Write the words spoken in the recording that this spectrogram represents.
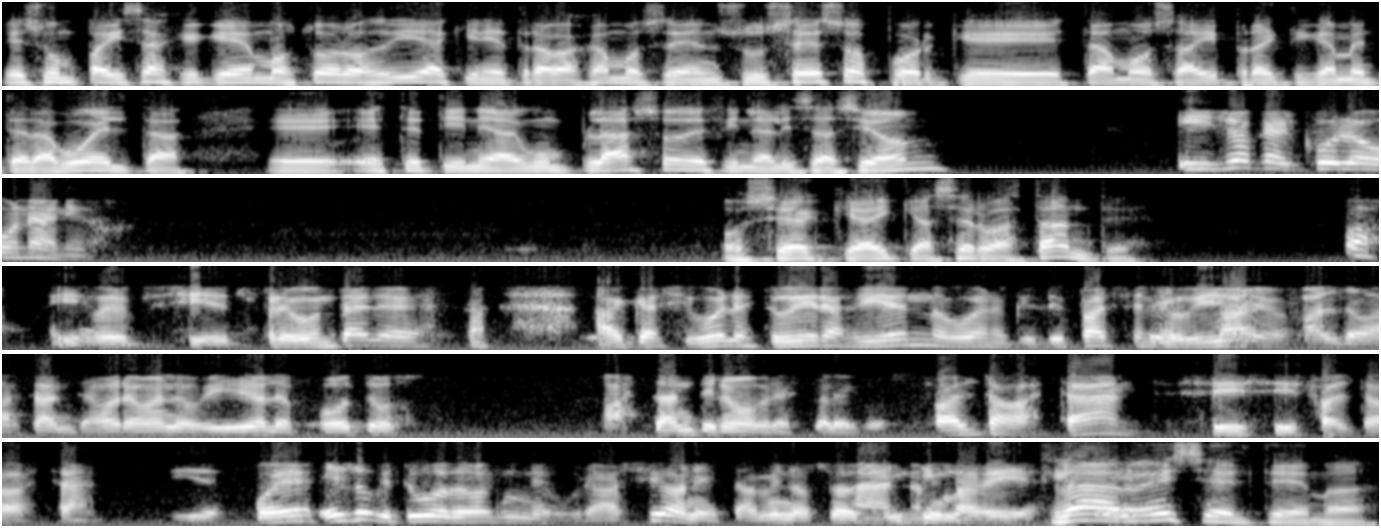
es un paisaje que vemos todos los días quienes trabajamos en sucesos porque estamos ahí prácticamente a la vuelta. Eh, ¿Este tiene algún plazo de finalización? Y yo calculo un año. O sea que hay que hacer bastante. Oh, y, eh, si preguntale acá si vos la estuvieras viendo, bueno, que te pasen los Sí, videos. Falta bastante, ahora van los videos, las fotos, bastante en obra está la cosa. Falta bastante, sí, sí, falta bastante. Y después, Eso que tuvo dos inauguraciones, también nosotros ah, no sabía. Claro, ese es el tema.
